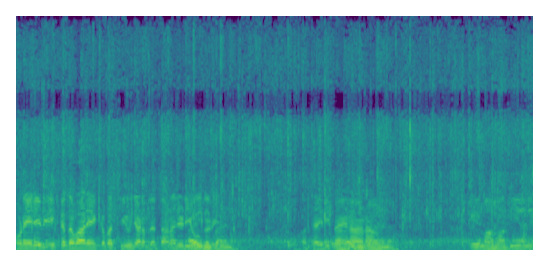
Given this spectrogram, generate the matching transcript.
ਹੁਣ ਇਹਨੇ ਵੀ ਇੱਕ ਦੁਬਾਰੇ ਇੱਕ ਬੱਚੀ ਨੂੰ ਜਨਮ ਦਿੱਤਾ ਨਾ ਜਿਹੜੀ ਉਹ। ਭੈਣ। ਅੱਛਾ ਇਹਦੀ ਭੈਣ ਆ ਨਾ। ਇਹ ਮਾਮਾ ਧੀਆਂ ਨੇ।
